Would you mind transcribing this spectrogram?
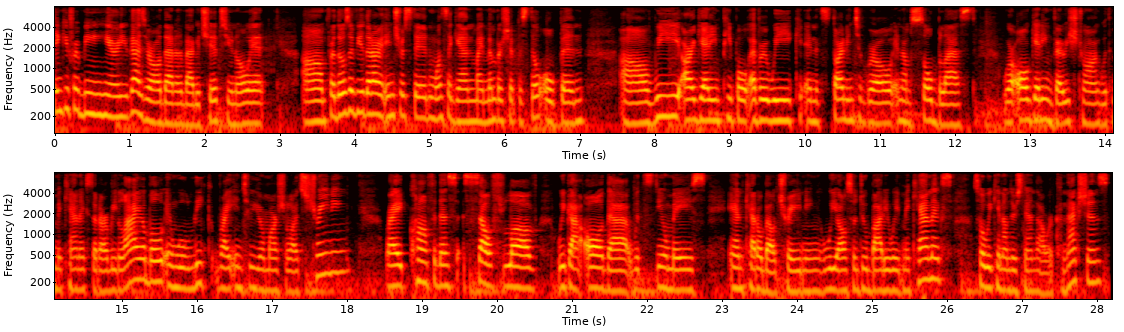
Thank you for being here. You guys are all that in a bag of chips, you know it. Um, for those of you that are interested, once again, my membership is still open. Uh, we are getting people every week and it's starting to grow, and I'm so blessed. We're all getting very strong with mechanics that are reliable and will leak right into your martial arts training, right? Confidence, self love. We got all that with Steel Mace and kettlebell training. We also do body weight mechanics so we can understand our connections.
